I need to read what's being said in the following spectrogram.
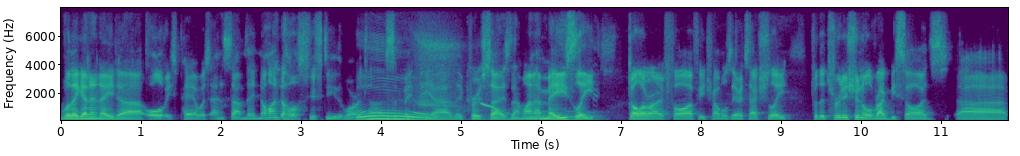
Well, they're going to need uh, all of his powers and some. They're nine dollars fifty. The Waratahs to beat the uh, the Crusaders. That one, a measly dollar oh five. He troubles there. It's actually for the traditional rugby sides uh,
